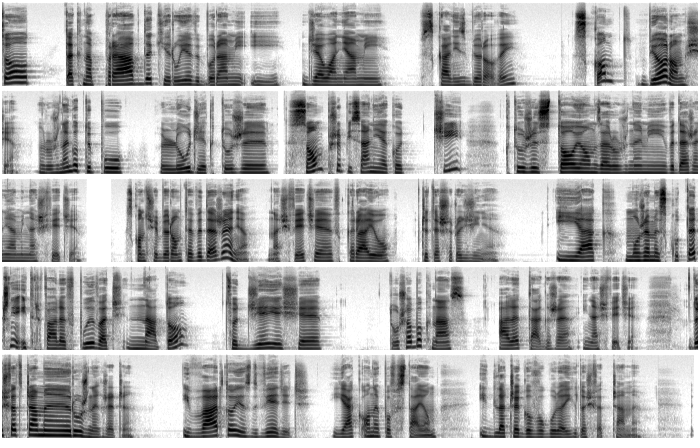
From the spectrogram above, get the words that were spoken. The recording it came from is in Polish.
co tak naprawdę kieruje wyborami i działaniami w skali zbiorowej? Skąd biorą się różnego typu ludzie, którzy są przypisani jako ci, którzy stoją za różnymi wydarzeniami na świecie? Skąd się biorą te wydarzenia na świecie, w kraju czy też rodzinie? I jak możemy skutecznie i trwale wpływać na to, co dzieje się tuż obok nas, ale także i na świecie. Doświadczamy różnych rzeczy i warto jest wiedzieć, jak one powstają i dlaczego w ogóle ich doświadczamy.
